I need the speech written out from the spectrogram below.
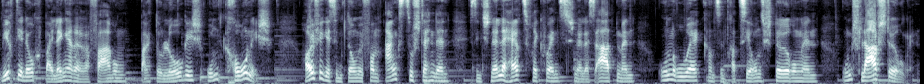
wird jedoch bei längerer Erfahrung pathologisch und chronisch. Häufige Symptome von Angstzuständen sind schnelle Herzfrequenz, schnelles Atmen, Unruhe, Konzentrationsstörungen und Schlafstörungen.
